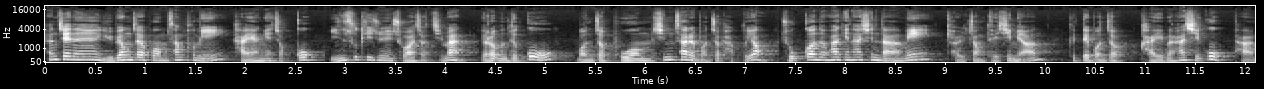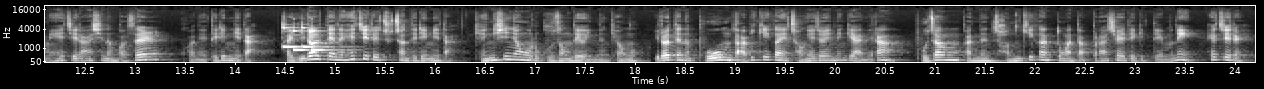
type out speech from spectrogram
현재는 유병자 보험 상품이 다양해졌고 인수 기준이 좋아졌지만 여러분들 꼭 먼저 보험 심사를 먼저 받고요. 조건을 확인하신 다음에 결정되시면 그때 먼저 가입을 하시고 다음에 해지를 하시는 것을 권해드립니다. 자, 이럴 때는 해지를 추천드립니다. 갱신형으로 구성되어 있는 경우, 이럴 때는 보험 납입 기간이 정해져 있는 게 아니라 보장받는 전 기간 동안 납부를 하셔야 되기 때문에 해지를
